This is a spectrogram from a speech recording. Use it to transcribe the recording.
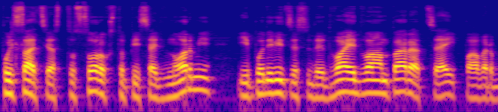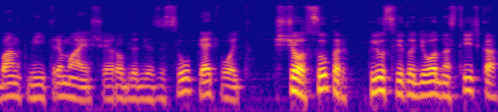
Пульсація 140-150 в нормі. І подивіться сюди, 2,2 ампера цей павербанк мій тримає, що я роблю для ЗСУ 5 вольт. Що, супер, плюс світлодіодна стрічка.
